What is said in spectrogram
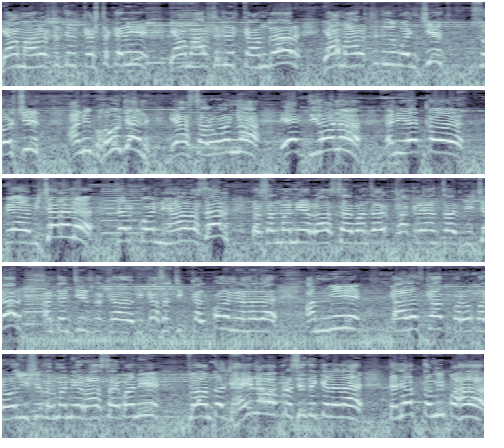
या महाराष्ट्रातील कष्टकरी या महाराष्ट्रातील कामगार या महाराष्ट्रातील वंचित शोषित आणि बहुजन या सर्वांना एक दिलानं आणि एक विचारानं जर कोण नेणार असेल तर सन्माननीय राजसाहेबांचा ठाकरे यांचा विचार आणि त्यांची क- विकासाची कल्पना नेणार आहे आम्ही कालच का परवा परवा दिवशी सन्माननीय राजसाहेबांनी जो आमचा जाहीरनामा प्रसिद्ध केलेला आहे त्याच्यात तुम्ही पहा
